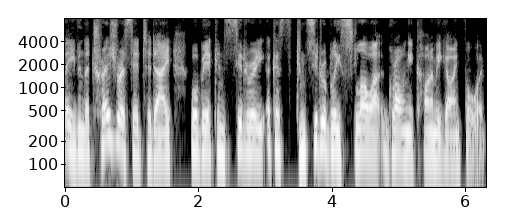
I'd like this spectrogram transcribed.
even the treasurer said today will be a a considerably slower growing economy going forward?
